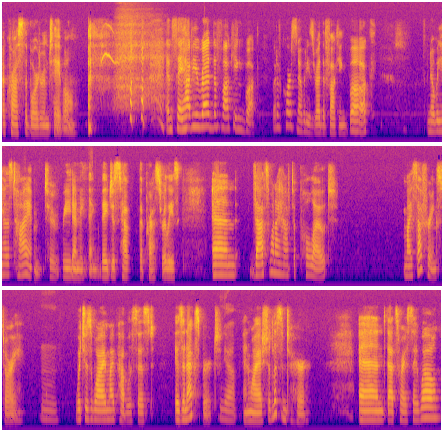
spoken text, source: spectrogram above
across the boardroom table and say, Have you read the fucking book? But of course, nobody's read the fucking book nobody has time to read anything. They just have the press release. And that's when I have to pull out my suffering story, mm. which is why my publicist is an expert yeah. and why I should listen to her. And that's where I say, well,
